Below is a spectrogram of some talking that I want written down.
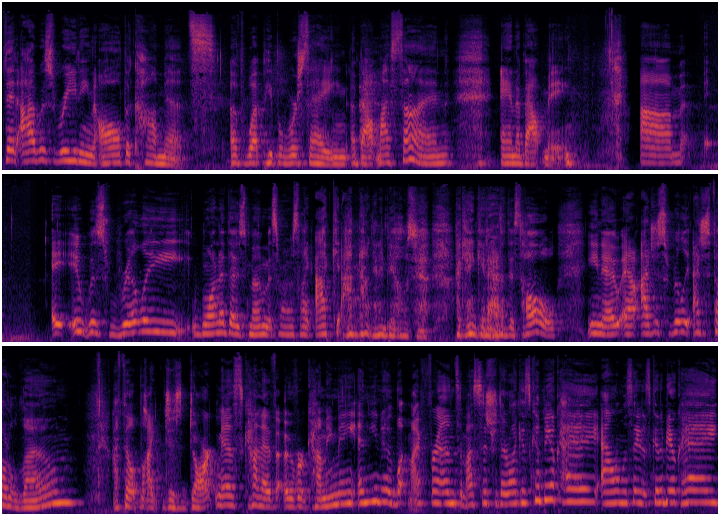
that I was reading all the comments of what people were saying about my son and about me. Um, it was really one of those moments where I was like, I am not going to be able to, I can't get out of this hole, you know. And I just really, I just felt alone. I felt like just darkness kind of overcoming me. And you know, like my friends and my sister, they're like, it's going to be okay. Alan was saying it's going to be okay,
